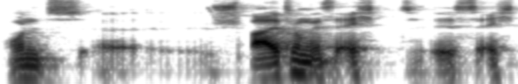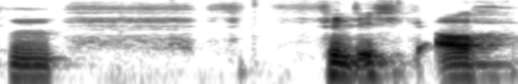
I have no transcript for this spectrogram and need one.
Und äh, Spaltung ist echt, ist echt ein, finde ich, auch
